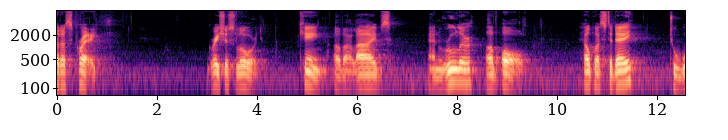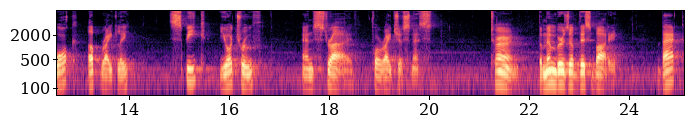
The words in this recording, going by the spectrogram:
Let us pray. Gracious Lord, King of our lives and ruler of all, help us today to walk uprightly, speak your truth, and strive for righteousness. Turn the members of this body back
